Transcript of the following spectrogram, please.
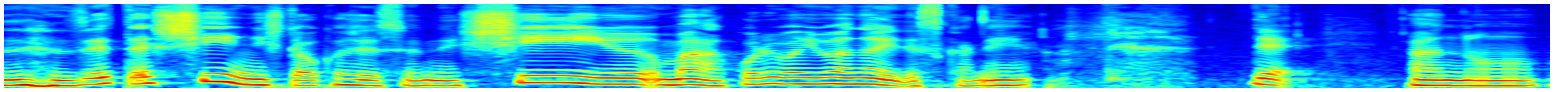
絶対 C にしたらおかしいですよね。See you、まあこれは言わないですかね。で、あの、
